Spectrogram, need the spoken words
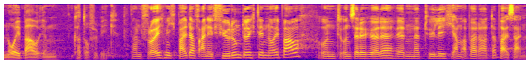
Neubau im Kartoffelweg. Dann freue ich mich bald auf eine Führung durch den Neubau und unsere Hörer werden natürlich am Apparat dabei sein.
